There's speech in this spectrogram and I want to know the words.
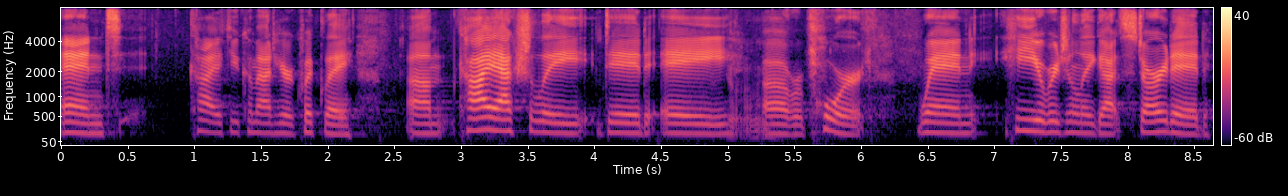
And Kai, if you come out here quickly, um, Kai actually did a, a report when he originally got started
